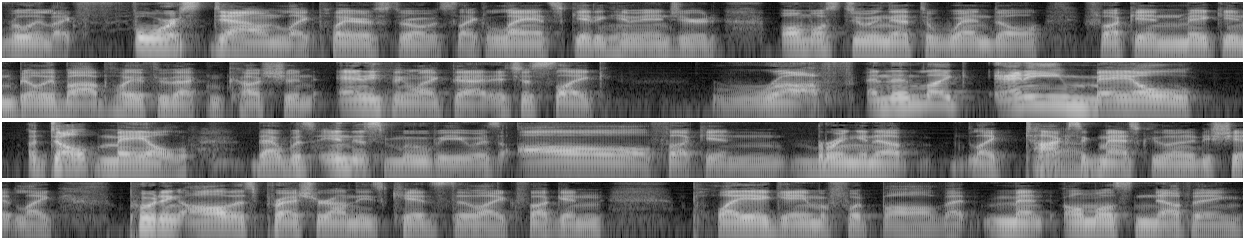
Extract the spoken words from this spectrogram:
really like forced down like players' throats, like Lance getting him injured, almost doing that to Wendell, fucking making Billy Bob play through that concussion, anything like that. It's just like rough. And then like any male, adult male that was in this movie was all fucking bringing up like toxic masculinity shit, like putting all this pressure on these kids to like fucking play a game of football that meant almost nothing.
